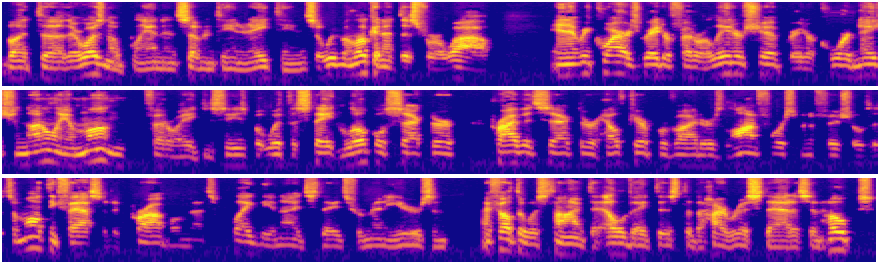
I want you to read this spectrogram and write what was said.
but uh, there was no plan in 17 and 18. So we've been looking at this for a while. And it requires greater federal leadership, greater coordination, not only among federal agencies, but with the state and local sector, private sector, healthcare providers, law enforcement officials. It's a multifaceted problem that's plagued the United States for many years. And I felt it was time to elevate this to the high risk status in hopes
